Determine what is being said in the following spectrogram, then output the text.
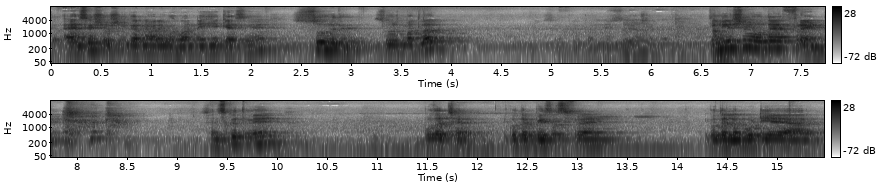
तो ऐसे शोषण करने वाले भगवान नहीं है, कैसे हैं? सुहृद है। सुहृद मतलब इंग्लिश में होता है फ्रेंड संस्कृत में बहुत अच्छा है। एक होता है बिज़नेस फ्रेंड एक होता है लंगोटिया यार।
